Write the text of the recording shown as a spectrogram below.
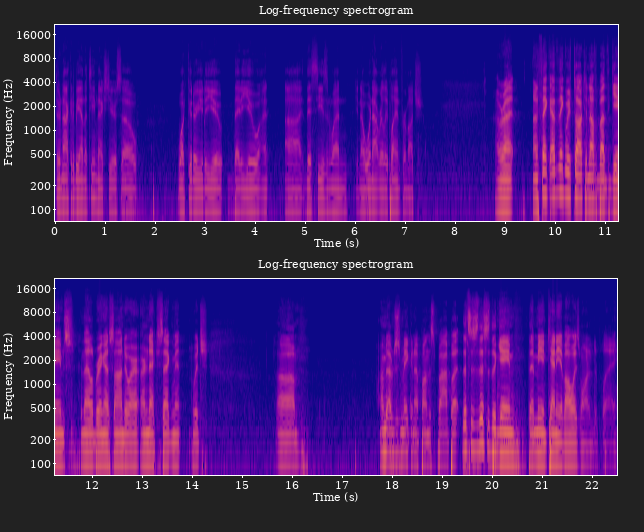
they're not going to be on the team next year. So, what good are you to you they to you uh, uh, this season when you know we're not really playing for much? All right. I think I think we've talked enough about the games, and that'll bring us on to our, our next segment, which um, I'm, I'm just making up on the spot. But this is this is the game that me and Kenny have always wanted to play.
